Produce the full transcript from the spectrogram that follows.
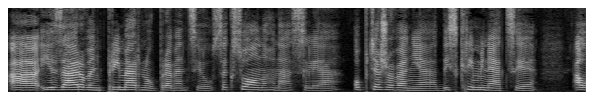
A je zároveň primárnou prevenciou sexuálneho násilia, obťažovania, diskriminácie, ale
